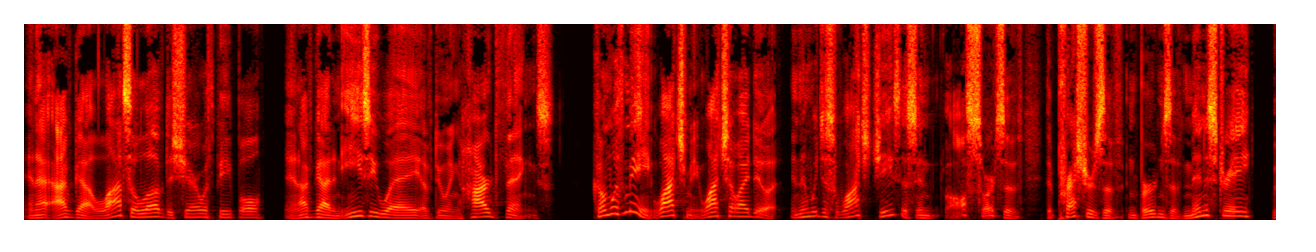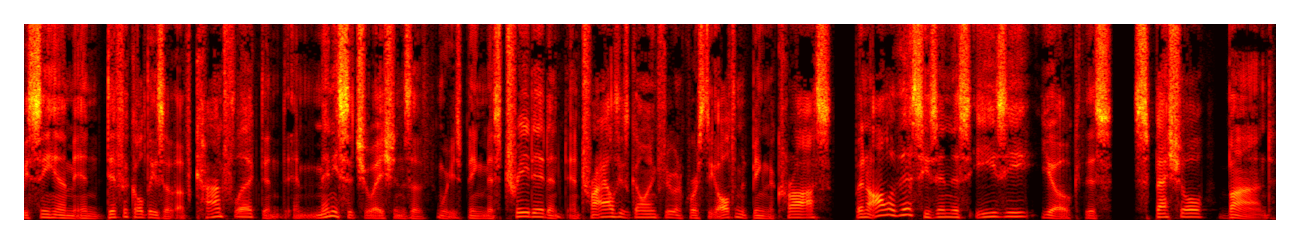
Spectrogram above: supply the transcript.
And I, I've got lots of love to share with people. And I've got an easy way of doing hard things Come with me, watch me, watch how I do it. And then we just watch Jesus in all sorts of the pressures of and burdens of ministry. We see him in difficulties of, of conflict and, and, many situations of where he's being mistreated and, and trials he's going through. And of course, the ultimate being the cross. But in all of this, he's in this easy yoke, this special bond.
